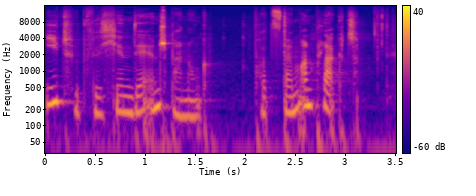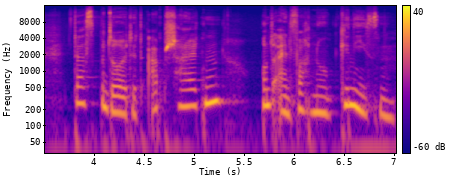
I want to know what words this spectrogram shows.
i-Tüpfelchen der Entspannung. Potsdam unplugged. Das bedeutet abschalten und einfach nur genießen.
